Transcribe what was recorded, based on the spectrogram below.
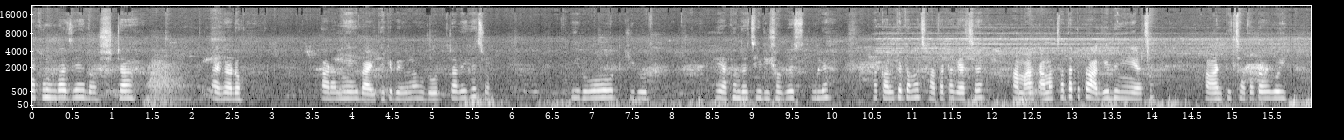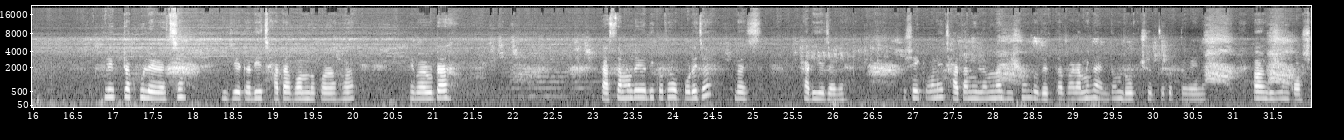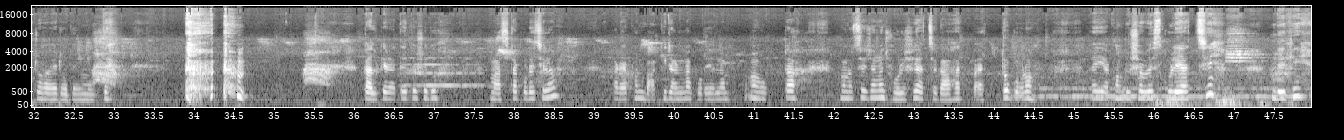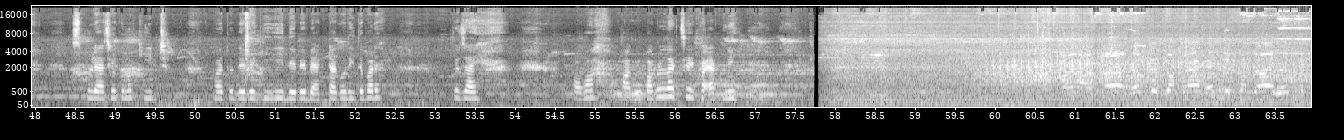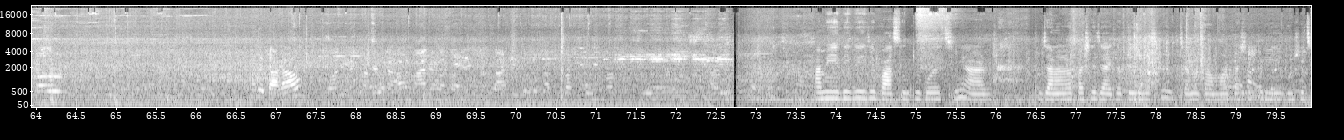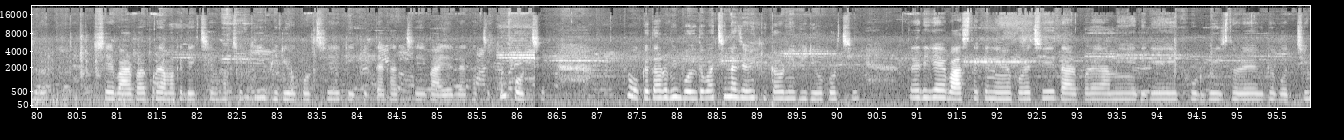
এখন বাজে দশটা এগারো। আর আমি এই বাড়ি থেকে বেরোলাম, রোদটা দেখেছ? কি রোদ কি রোদ। এই এখন যাচ্ছি ঋষভের স্কুলে। আর কালকে তো আমার ছাতাটা গেছে। আমার আমার ছাতাটা তো আগে ভেঙে গেছে। আন্টির ছাতাটা ওই ক্লিপটা খুলে গেছে, যেটা দিয়ে ছাতা বন্ধ করা হয়। এবার ওটা রাস্তার মধ্যে যদি কোথাও পড়ে যায়, ব্যাস, হারিয়ে যাবে। তো সেই কারণে ছাতা নিলাম না, ভীষণ রোদের তাপ, আর আমি না একদম রোদ সহ্য করতে পারি না। আমার ভীষণ কষ্ট হয় রোদের মধ্যে। কালকে রাতে তো শুধু মাছটা করেছিলাম, আর এখন বাকি রান্না করে এলাম। মুখটা মনে হচ্ছে যেন ঝলসে যাচ্ছে, গা হাত পা এত গরম। এই এখন ঋষভে স্কুলে যাচ্ছি, দেখি স্কুলে আজকে কোনো কিট, হয়তো দেবে কি, দেবে ব্যাগ ট্যাগও দিতে পারে। তো যাই বাবা, পাগল পাগল লাগছে, এখ- এখনই দাঁড়াও। আমি এদিকে যে বাসে উঠে পড়েছি আর জানালার পাশে জায়গা পেয়ে গেছি, যেন তো আমার পাশে একটা মেয়ে বসেছিল। সে বারবার করে আমাকে দেখছে, ভাবছে কি ভিডিও করছে, টিকিট দেখাচ্ছে, বাইরে দেখাচ্ছে, কি করছে? তো ওকে তো আর আমি বলতে পারছি না যে আমি কী কারণে ভিডিও করছি। তো এদিকে বাস থেকে নেমে পড়েছি, তারপরে আমি এদিকে ফুট ব্রিজ ধরে উঠে পড়ছি।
